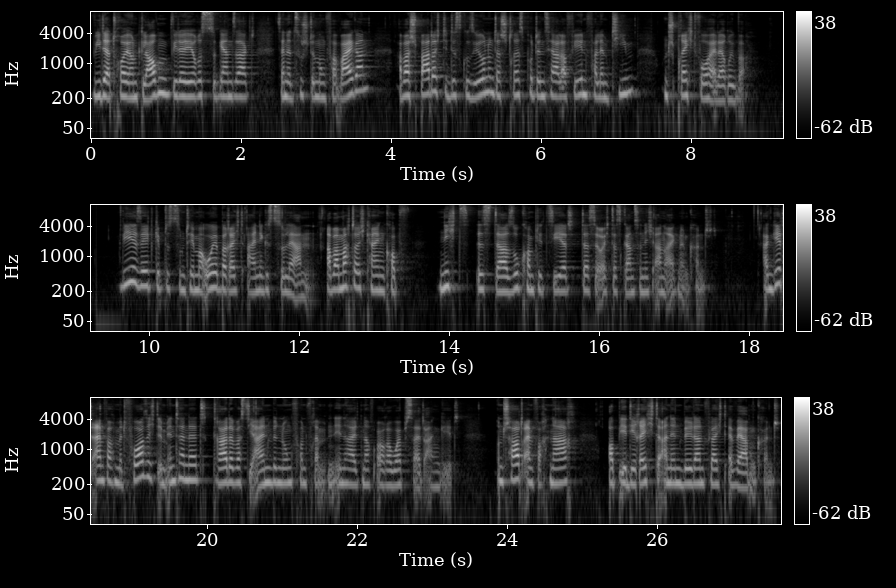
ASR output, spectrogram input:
wieder treu und glauben, wie der Jurist so gern sagt, seine Zustimmung verweigern, aber spart euch die Diskussion und das Stresspotenzial auf jeden Fall im Team und sprecht vorher darüber. Wie ihr seht, gibt es zum Thema Urheberrecht einiges zu lernen. Aber macht euch keinen Kopf. Nichts ist da so kompliziert, dass ihr euch das Ganze nicht aneignen könnt. Agiert einfach mit Vorsicht im Internet, gerade was die Einbindung von fremden Inhalten auf eurer Website angeht. Und schaut einfach nach, ob ihr die Rechte an den Bildern vielleicht erwerben könnt.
